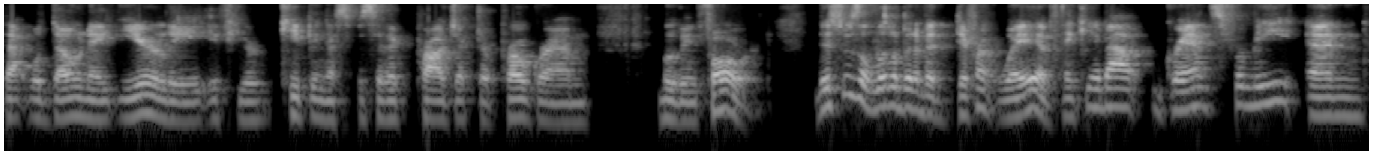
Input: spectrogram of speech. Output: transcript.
that will donate yearly if you're keeping a specific project or program moving forward. This was a little bit of a different way of thinking about grants for me, and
